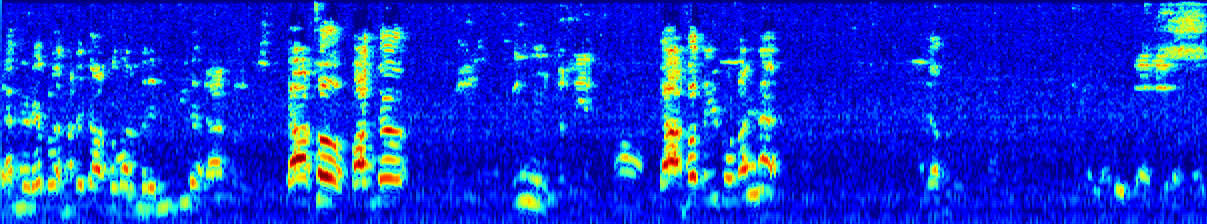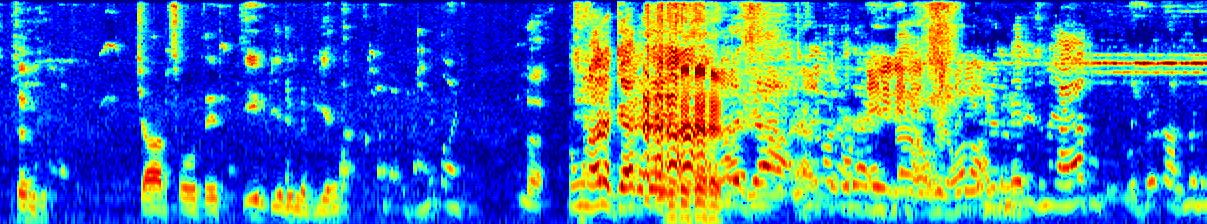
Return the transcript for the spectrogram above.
ਯਾਰ ਨੇੜੇ ਭਲਾ ਸਾਢੇ ਚਾਰ ਸੌ ਕਰ ਮੇਰੇ ਨਹੀਂ ਕੀ ਹੈ। 400 5 30 430 ਬੋਲਾਂਗੇ ਨਾ। 400 ਤੇ 30 ਰੁਪਏ ਦੀ ਲੱਗੀ ਹੈ। ਤੂੰ ਨਾ ਰੱਜਿਆ ਕਿਤੇ। ਨਾ ਰੱਜਿਆ ਮੇਰੀ ਸਮਝ ਆਇਆ ਤੂੰ। ਉੱਥੇ ਘਰ ਮੈਨੂੰ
